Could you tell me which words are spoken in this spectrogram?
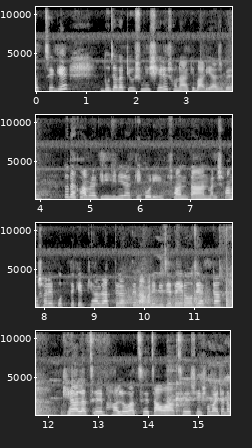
হচ্ছে গিয়ে দু জায়গা টিউশনি সেরে সোনা আর কি বাড়ি আসবে। তো দেখো আমরা গৃহিণীরা কি করি? সন্তান মানে সংসারের প্রত্যেকের খেয়াল রাখতে রাখতে না মানে নিজেদেরও যে একটা খেয়াল আছে, ভালো আছে, চাওয়া আছে, সেই সময়টা না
